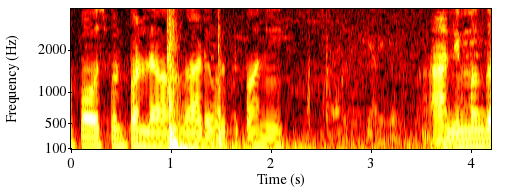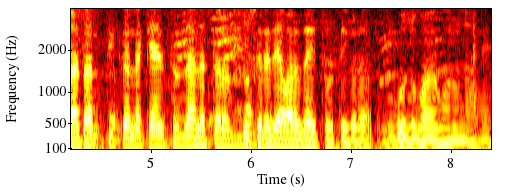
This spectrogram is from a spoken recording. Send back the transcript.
पाऊस पण पडला गाडीवरती पाणी. आणि मग आता तिकडलं कॅन्सल झालं तर दुसऱ्या देवाला जायचं होतं इकडं. गोजूबाई म्हणून आहे.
